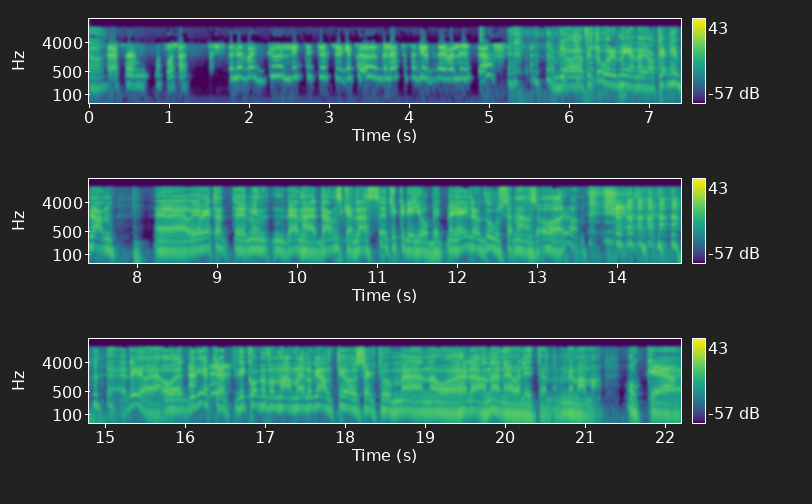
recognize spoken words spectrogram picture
Ja. för- för något år sedan. Men det var gulligt, sitter och suger på underläppen som du gjorde när du var liten. Ja, jag, förstår vad du menar. Jag kan ju ibland, eh, och jag vet att eh, min vän här, dansken Lasse, tycker det är jobbigt, men jag gillar att gosa med hans öron. Eh, det gör jag. Och det vet jag att det kommer från mamma. Jag låg alltid och sög tummen och höll önen när jag var liten med mamma. Och, eh,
